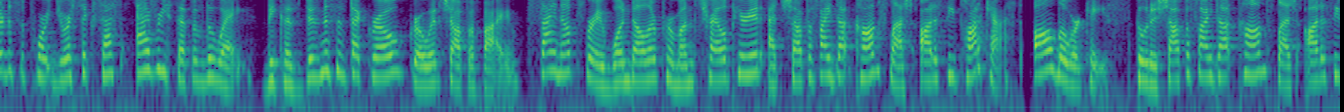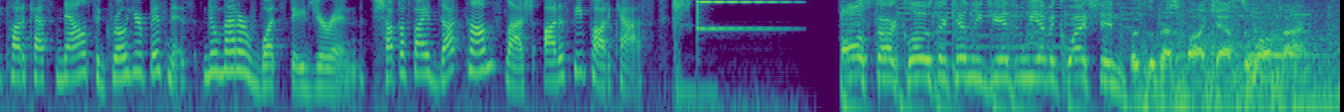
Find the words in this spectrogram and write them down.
there to support your success every step of the way. Because businesses that grow, grow with Shopify. Sign up for a $1 per month trial period at shopify.com slash odyssey podcast, all lowercase. Go to shopify.com slash odyssey podcast now to grow your business, no matter what stage you're in. Shopify.com slash odyssey podcast. All star closer, Kenley Jansen, we have a question. What's the best podcast of all time?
